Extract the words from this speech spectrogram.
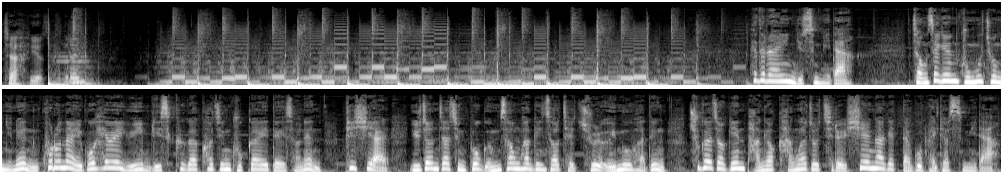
자, 이어서 헤드라인 뉴스입니다. 정세균 국무총리는 코로나19 해외 유입 리스크가 커진 국가에 대해서는 PCR, 유전자 증폭 음성 확인서 제출 의무화 등 추가적인 방역 강화 조치를 시행하겠다고 밝혔습니다.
